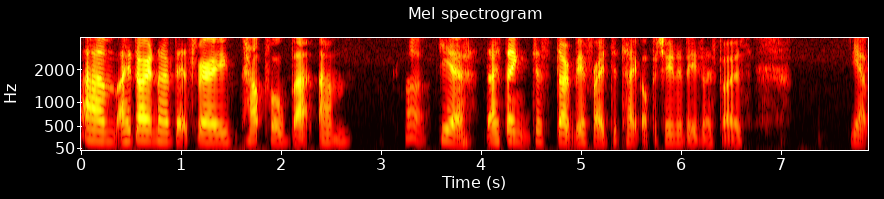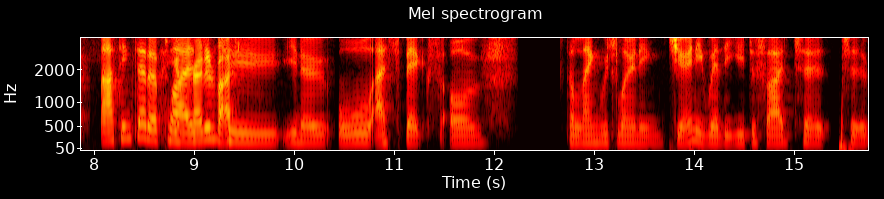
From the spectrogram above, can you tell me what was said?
um, I don't know if that's very helpful, but um, Oh. yeah, I think just don't be afraid to take opportunities. I suppose. Yep. I think that think applies great to, you know, all aspects of the language learning journey, whether you decide to to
